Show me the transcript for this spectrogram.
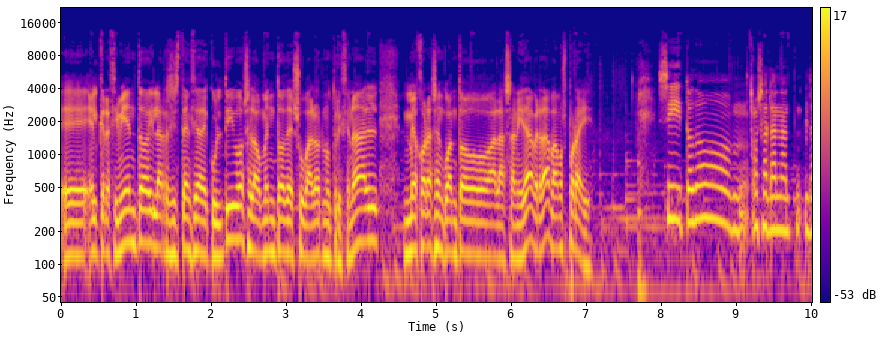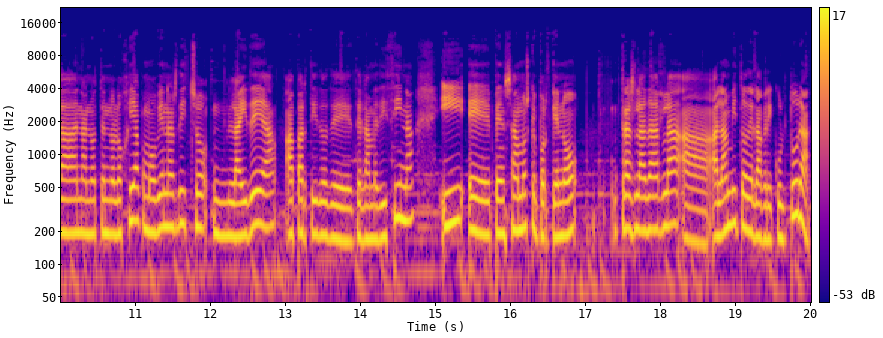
eh, el crecimiento y la resistencia de cultivos, el aumento de su valor nutricional, mejoras en cuanto a la sanidad, ¿verdad? Vamos por ahí. Sí, todo, o sea, la, la, nanotecnología, como bien has dicho, la idea ha partido de, de la medicina y eh, pensamos que, ¿por qué no trasladarla al ámbito de la agricultura,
